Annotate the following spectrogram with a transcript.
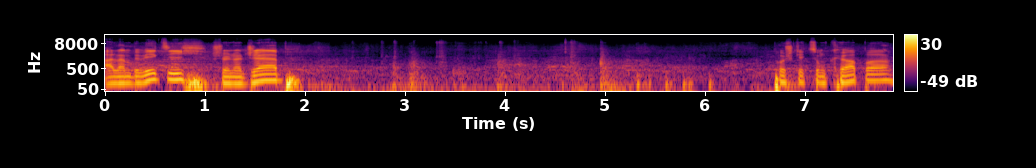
Alan bewegt sich, schöner Jab. Pushkick zum Körper.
